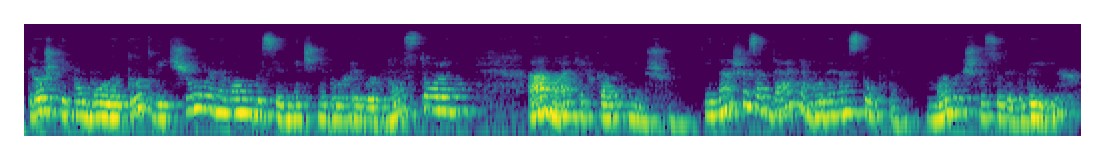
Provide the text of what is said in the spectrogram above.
Трошки побули тут, відчули, немов би сідничні бугри в одну сторону, а маківка в іншу. І наше завдання буде наступним. Ми вийшли сюди вдих,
